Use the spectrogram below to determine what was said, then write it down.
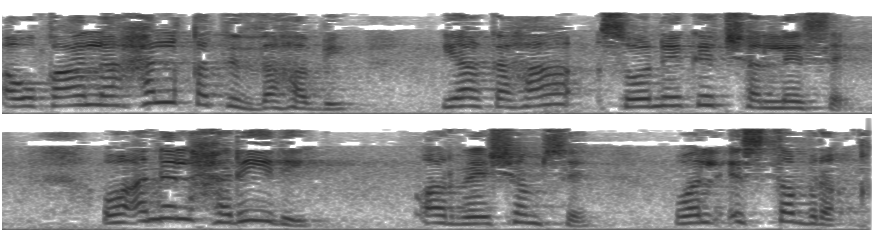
اوقال حلقت ذہبی یا کہا سونے کے چھلے سے۔ وہ انل حریری اور ریشم سے۔ ول استبرق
